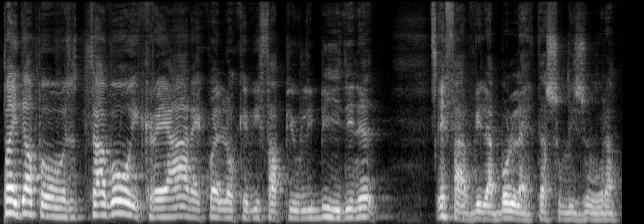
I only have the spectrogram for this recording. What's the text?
Poi dopo sta a voi creare quello che vi fa più libidine e farvi la bolletta su misura.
